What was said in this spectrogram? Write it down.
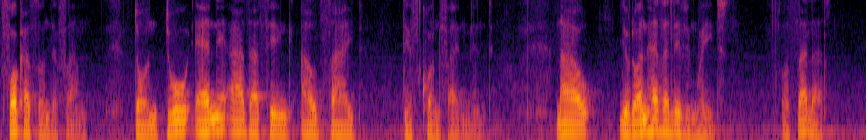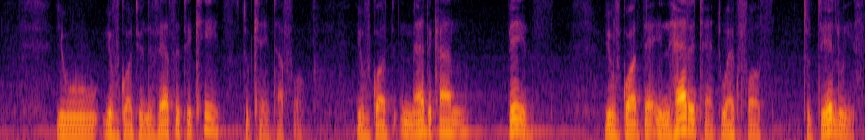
focus on the farm. Don't do any other thing outside this confinement. Now, you don't have a living wage or salary. You, you've got university kids to cater for. You've got medical bills. You've got the inherited workforce to deal with.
